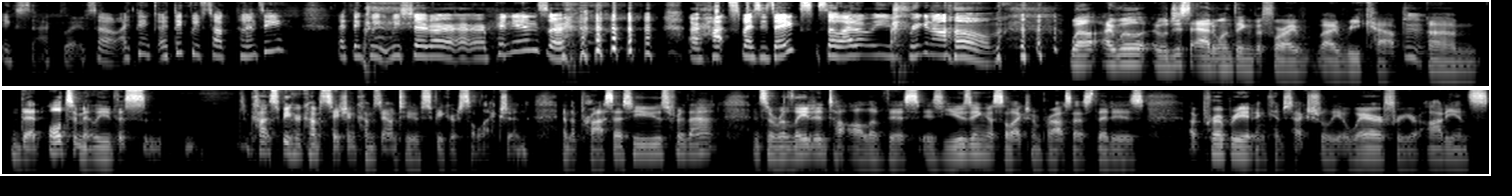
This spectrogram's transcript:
Exactly. So I think I think we've talked plenty. I think we, we shared our, our opinions, our our hot spicy takes. So I don't we bring it on home. well, I will I will just add one thing before I I recap. Mm. Um, that ultimately this speaker compensation comes down to speaker selection and the process you use for that. And so related to all of this is using a selection process that is appropriate and contextually aware for your audience,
